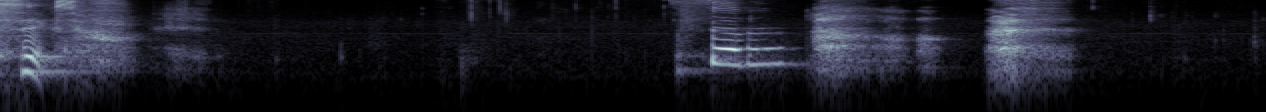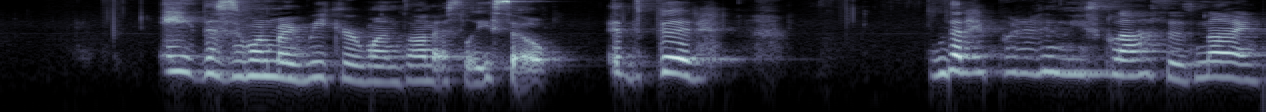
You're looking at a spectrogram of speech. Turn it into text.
Six. seven, eight. This is one of my weaker ones, honestly, so it's good that I put it in these classes. Nine.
